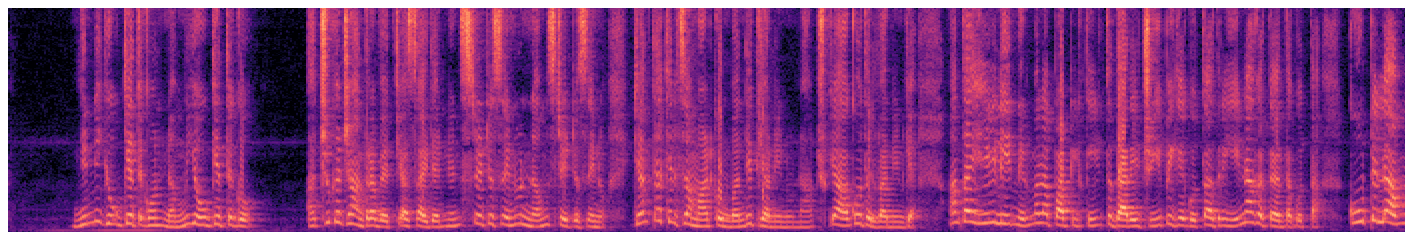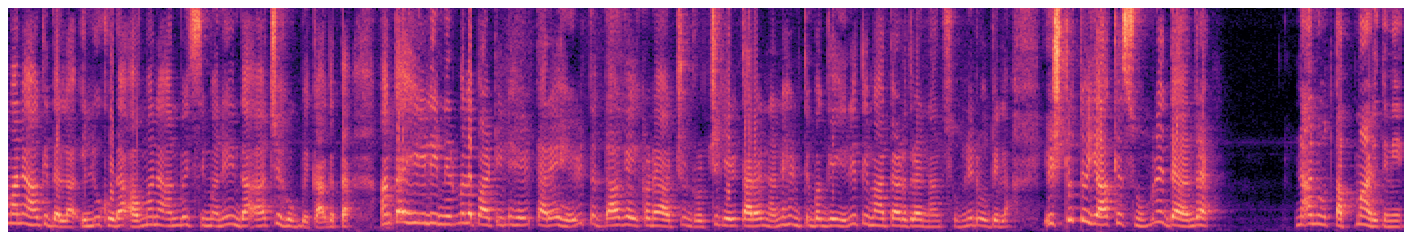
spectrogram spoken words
ನಿನ್ನ ಯೋಗ್ಯತೆಗೋ ನಮ್ಮ ಯೋಗ್ಯತೆಗೋ? ಅಚ್ಚುಕಜಾಂತರ ವ್ಯತ್ಯಾಸ ಇದೆ. ನಿನ್ನ ಸ್ಟೇಟಸ್ ಏನು ನಮ್ಮ ಸ್ಟೇಟಸ್ ಏನು? ಎಂಥ ಕೆಲಸ ಮಾಡ್ಕೊಂಡು ಬಂದಿದ್ಯಾ ನೀನು? ನಾಚಿಕೆ ಆಗೋದಿಲ್ವಾ ನಿನಗೆ? ಅಂತ ಹೇಳಿ ನಿರ್ಮಲಾ ಪಾಟೀಲ್ ಕೇಳ್ತಿದ್ದಾರೆ. ಜಿ ಪಿಗೆ ಗೊತ್ತಾದರೆ ಏನಾಗುತ್ತೆ ಅಂತ ಗೊತ್ತಾ? ಕೂಟಲ್ಲೇ ಅವಮಾನ ಆಗಿದ್ದಲ್ಲ. ಇಲ್ಲೂ ಕೂಡ ಅವಮಾನ ಅನ್ವಯಿಸಿ ಮನೆಯಿಂದ ಆಚೆ ಹೋಗಬೇಕಾಗತ್ತಾ? ಅಂತ ಹೇಳಿ ನಿರ್ಮಲಾ ಪಾಟೀಲ್ ಹೇಳ್ತಾರೆ. ಹೇಳ್ತಿದ್ದಾಗ ಈ ಕಡೆ ಅರ್ಜುನ್ ರುಚಿಗೆ ಹೇಳ್ತಾರೆ. ನನ್ನ ಹೆಂಡತಿ ಬಗ್ಗೆ ಈ ರೀತಿ ಮಾತಾಡಿದ್ರೆ ನಾನು ಸುಮ್ಮನಿರೋದಿಲ್ಲ ಇಷ್ಟೊತ್ತು ಯಾಕೆ ಸುಮ್ಮನಿದ್ದೆ ಅಂದರೆ ನಾನು ತಪ್ಪು ಮಾಡಿದ್ದೀನಿ,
